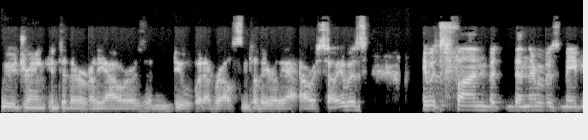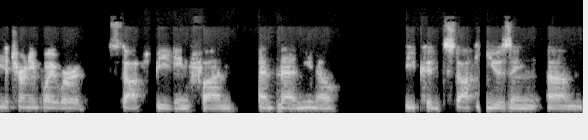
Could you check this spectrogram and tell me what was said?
we would drink into the early hours and do whatever else until the early hours. So it was it was fun, but then there was maybe a turning point where it stopped being fun, and then you know you could stop using um,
